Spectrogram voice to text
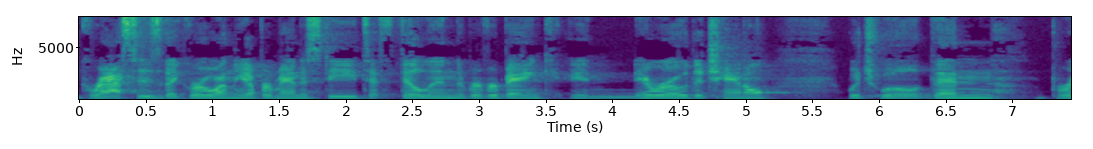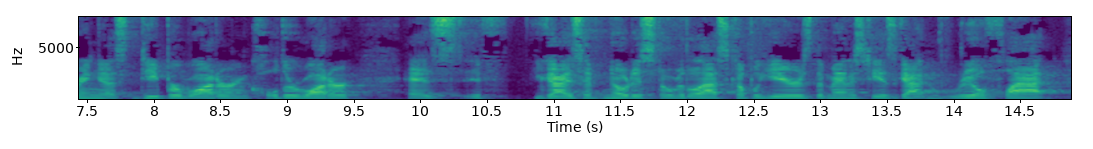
grasses that grow on the upper Manistee to fill in the riverbank and narrow the channel, which will then bring us deeper water and colder water. As if you guys have noticed over the last couple years, the Manistee has gotten real flat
